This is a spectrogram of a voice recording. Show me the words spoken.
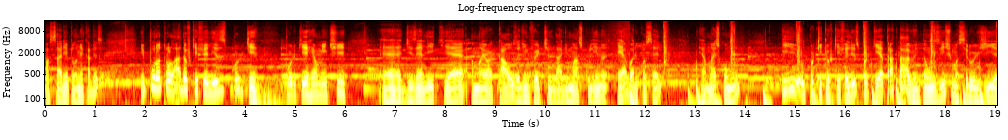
passaria pela minha cabeça. E por outro lado, eu fiquei feliz por quê? Porque realmente é, dizem ali que é a maior causa de infertilidade masculina é a varicocele é a mais comum. E o porquê que eu fiquei feliz? Porque é tratável. Então existe uma cirurgia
